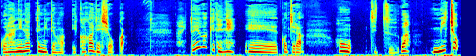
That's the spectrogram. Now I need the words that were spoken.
ご覧になってみてはいかがでしょうか？はい、というわけでね、えー、こちら本日はみちょ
